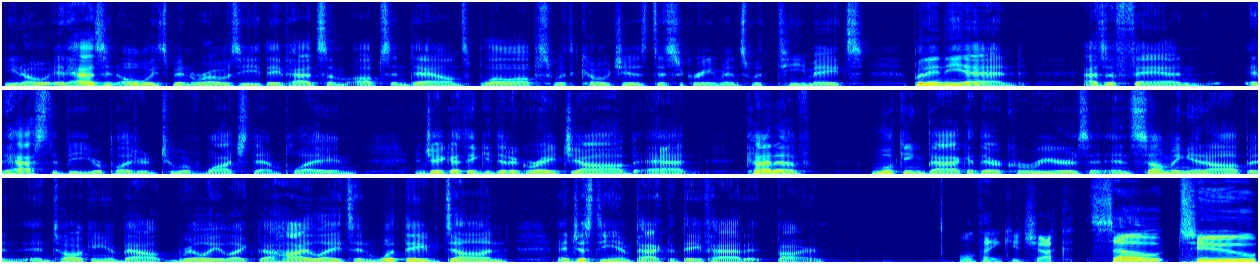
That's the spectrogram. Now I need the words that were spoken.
You know it hasn't always been rosy. They've had some ups and downs blow ups with coaches disagreements with teammates. But in the end, as a fan, it has to be your pleasure to have watched them play. And and Jake, I think you did a great job at kind of looking back at their careers and, and, summing it up and, and talking about really like the highlights and what they've done and just the impact that they've had at Bayern. Well, thank you, Chuck. So to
